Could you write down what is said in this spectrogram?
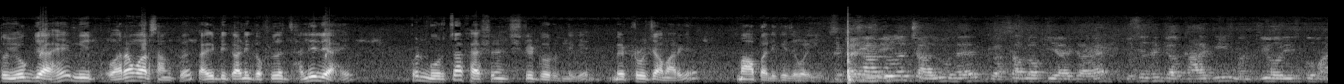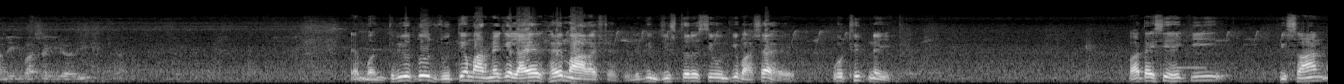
तो योग्य आहे. मी वारंवार सांगतोय काही ठिकाणी गफलत झालेली आहे पण मोर्चा फॅशन स्ट्रीटवरून निघेल. मेट्रोच्या मार्गे महापालिकेजवळ येईल. आंदोलन चालू है? रास्ता ब्लॉक किया जा रहा है? दूसरे से क्या कहा कि मंत्री और इसको मारने की भाषा की जा रही मंत्री तो जूते मारने के लायक है महाराष्ट्र के लेकिन जिस तरह से उनकी भाषा है वो ठीक नहीं बात ऐसी है कि किसान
